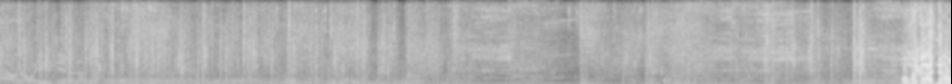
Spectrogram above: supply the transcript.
I don't know what you did, but I'm not gonna waste my time. Oh my god, no!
